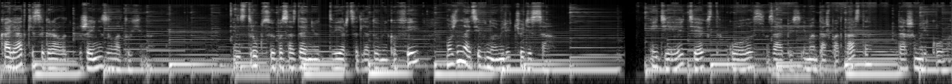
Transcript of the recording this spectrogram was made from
Колядки сыграла Женя Золотухина. Инструкцию по созданию дверцы для домиков фей можно найти в номере «Чудеса». Идея, текст, голос, запись и монтаж подкаста Даша Морякова.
